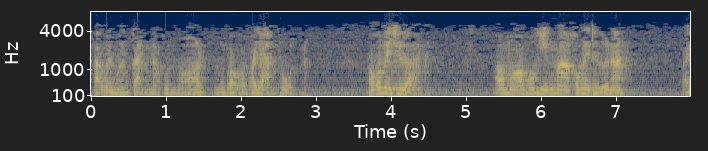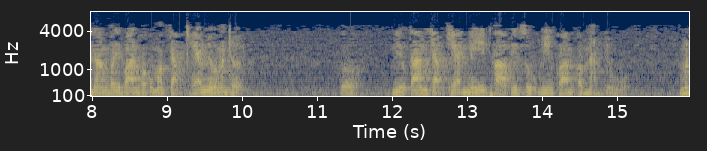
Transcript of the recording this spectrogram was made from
พระไม่เหมือนกันนะคุณหมอหลวงพ่อก็พยายามพูดนะเขาก็ไม่เชื่อนะเอาหมอผู้หญิงมาเขาไม่ถือนะไอ้นางพยาบาลเขาก็มาจับแขนเลยว่างั้นเถอะเออนี่การจับแขนนี้ถ้าภิกษุมีความกำหนัดอยู่ มัน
